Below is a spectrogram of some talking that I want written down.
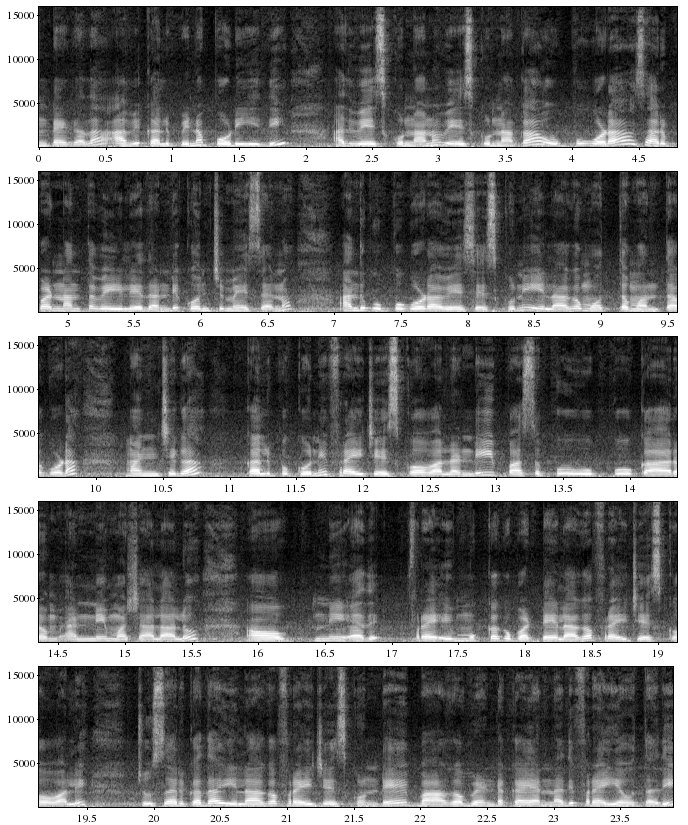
ఉంటాయి కదా అవి కలిపిన పొడి ఇది. అది వేసుకున్నాను. వేసుకున్నాక ఉప్పు కూడా సరిపడినంత వేయలేదండి. కొంచెం వేసాను. అందుకు ఉప్పు కూడా వేసేసుకుని ఇలాగ మొత్తం అంతా కూడా మంచిగా కలుపుకొని ఫ్రై చేసుకోవాలండి. పసుపు ఉప్పు కారం అన్ని మసాలాలు అదే ఫ్రై ముక్కకు పట్టేలాగా ఫ్రై చేసుకోవాలి. చూసారు కదా ఇలాగ ఫ్రై చేసుకుంటే బాగా బెండకాయ అన్నది ఫ్రై అవుతుంది.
